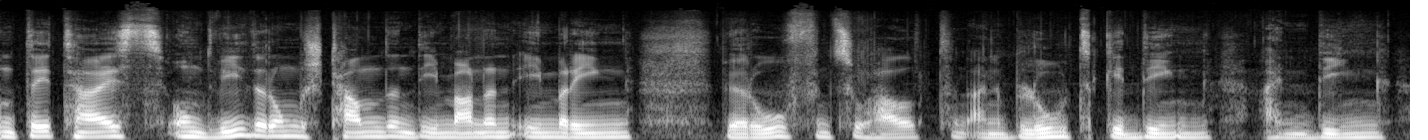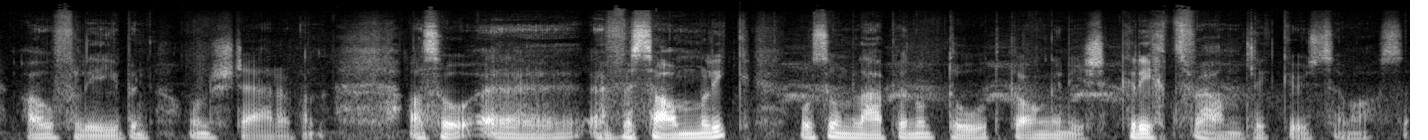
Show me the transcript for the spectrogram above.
und dort heißt es, und wiederum standen die Mannen im Ring, berufen zu halten, ein Blutgeding, ein Ding auf Leben und Sterben. Also äh, eine Versammlung, wo es um Leben und Tod gegangen ist. Gerichtsverhandlung gewissermaßen.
